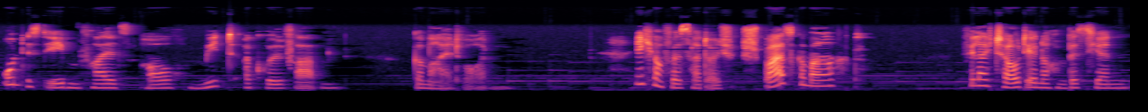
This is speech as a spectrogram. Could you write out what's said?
und ist ebenfalls auch mit Acrylfarben gemalt worden. Ich hoffe, es hat euch Spaß gemacht. Vielleicht schaut ihr noch ein bisschen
